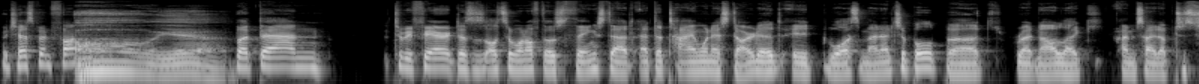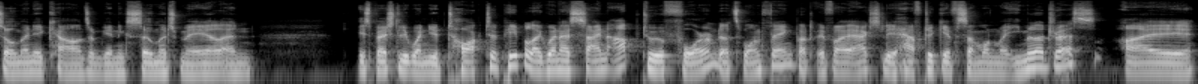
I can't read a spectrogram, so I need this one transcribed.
which has been fun. oh yeah. But then, to be fair, this is also one of those things that at the time when I started, it was manageable. But right now, like, I'm signed up to so many accounts, I'm getting so much mail. And especially when you talk to people, like when I sign up to a forum, that's one thing. But if I actually have to give someone my email address, I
